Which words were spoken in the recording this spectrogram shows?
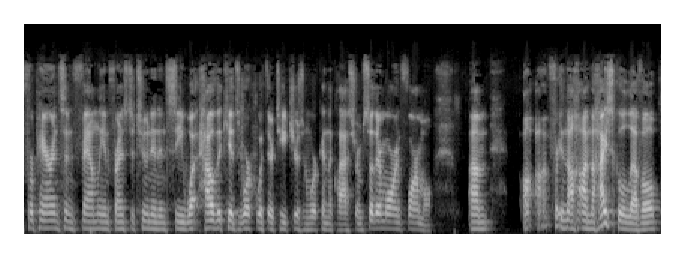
for parents and family and friends to tune in and see what how the kids work with their teachers and work in the classroom. So they're more informal. Um, in the, on the high school level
